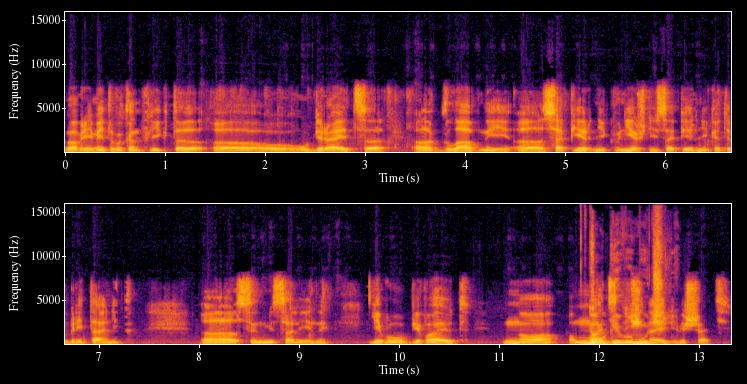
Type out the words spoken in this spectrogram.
Во время этого конфликта э, убирается э, главный э, соперник, внешний соперник, это британик, э, сын Миссалины – его убивают, но мать Долго его начинает мучили. мешать.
